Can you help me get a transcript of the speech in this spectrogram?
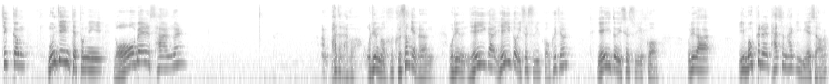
지금 문재인 대통령이 노벨상을 받으라고. 우리는 뭐그 그 속에는 우리는 예의가 예의도 있을 수 있고 그죠? 예의도 있을 수 있고 우리가 이 목표를 달성하기 위해서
